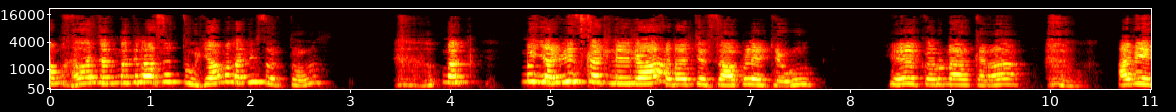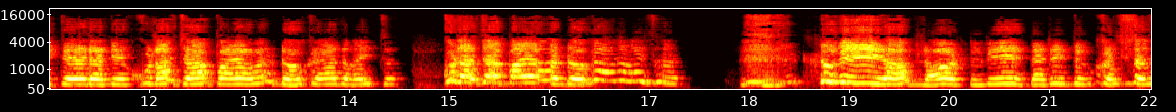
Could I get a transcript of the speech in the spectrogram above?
आम्हाला जन्म दिला असं तुझ्या मला विसरतोस. मग मग यावीच कटलेल्या हाडाचे सापळे घेऊ. हे करुणा करा. आम्ही तेरड्याने कुणाच्या पायावर डोकं घालायचं कुणाच्या पायावर डोकं घालायचं तुम्ही नॉट तुम्ही त्याने तू कसं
